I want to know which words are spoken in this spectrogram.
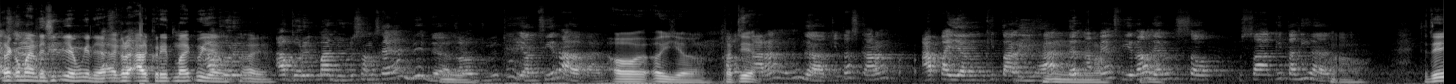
rekomendasiku ya mungkin ya algor- algoritma aku ya. Algorit- Oh, iya. Algoritma dulu sama sekarang kan beda. Kalau dulu tuh yang viral kan. Oh, oh iya. Berarti sekarang enggak. Kita sekarang apa yang kita lihat Hmm, dan apa yang viral yang se- saat kita lihat. Oh. Jadi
